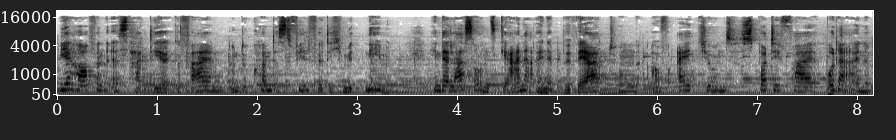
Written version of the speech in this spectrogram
Wir hoffen, es hat dir gefallen und du konntest viel für dich mitnehmen. Hinterlasse uns gerne eine Bewertung auf iTunes, Spotify oder einem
